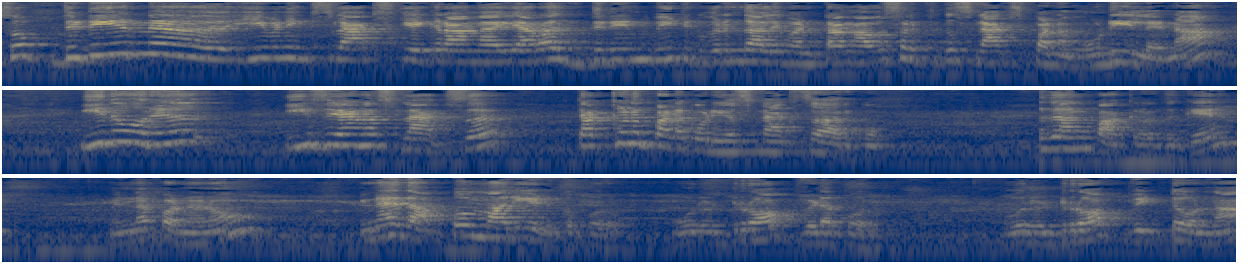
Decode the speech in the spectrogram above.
ஸோ திடீர்னு ஈவினிங் ஸ்நாக்ஸ் கேட்குறாங்க யாராவது திடீர்னு வீட்டுக்கு விருந்தாளி வந்துட்டாங்க அவசரத்துக்கு ஸ்நாக்ஸ் பண்ண முடியலன்னா இது ஒரு ஈஸியான ஸ்நாக்ஸு டக்குன்னு பண்ணக்கூடிய ஸ்நாக்ஸாக இருக்கும். அதுதான் பார்க்குறதுக்கு என்ன பண்ணணும்? ஏன்னா இது அப்போ மாதிரி எடுக்க போகிறோம் ஒரு ட்ராப் விட போகிறோம் ஒரு ட்ராப் விட்டோம்னா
